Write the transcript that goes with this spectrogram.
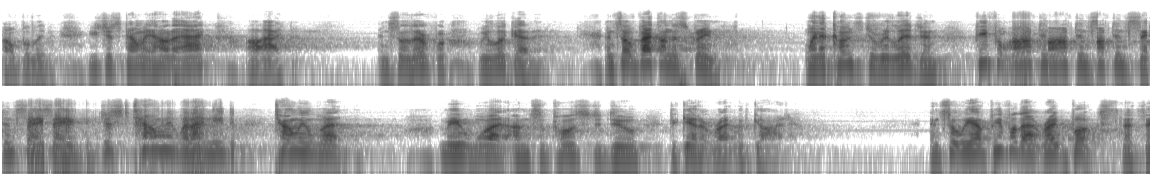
I'll believe it. You just tell me how to act, I'll act it. And so therefore, we look at it. And so back on the screen, when it comes to religion, people often, often, often say, often say, say, just tell me what I need to, tell me what, me what I'm supposed to do to get it right with God. And so we have people that write books that say,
